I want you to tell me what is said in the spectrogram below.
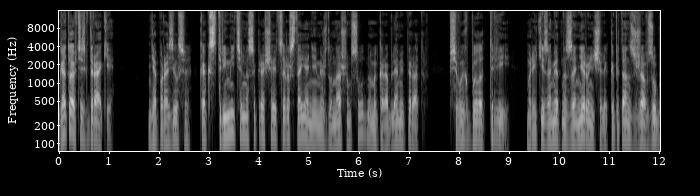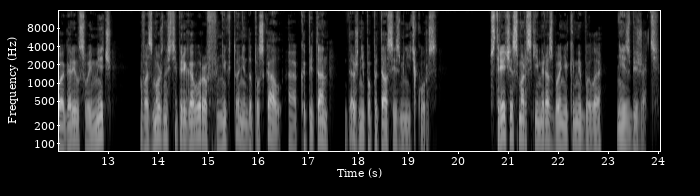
готовьтесь к драке!» Я поразился, как стремительно сокращается расстояние между нашим судном и кораблями пиратов. Всего их было три. Моряки заметно занервничали, капитан, сжав зубы, оголил свой меч. Возможности переговоров никто не допускал, а капитан даже не попытался изменить курс. Встречи с морскими разбойниками было не избежать.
